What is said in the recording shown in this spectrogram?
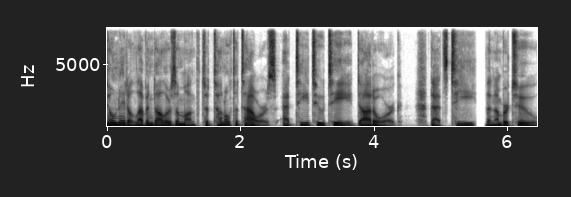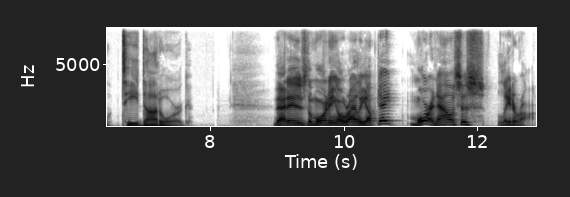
Donate $11 a month to Tunnel to Towers at t2t.org. That's T, the number 2, T.org. That is the Morning O'Reilly Update. More analysis later on.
